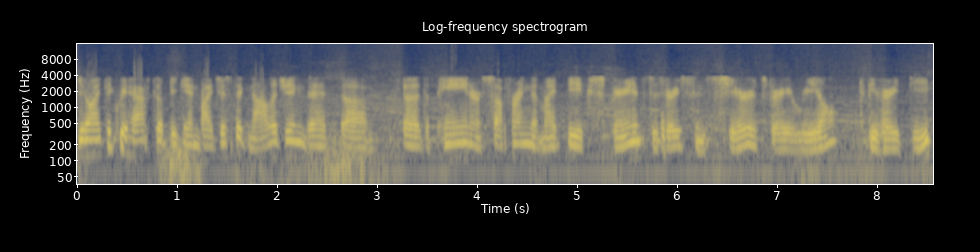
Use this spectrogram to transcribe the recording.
You know, I think we have to begin by just acknowledging that uh, the, the pain or suffering that might be experienced is very sincere. It's very real. It can be very deep,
